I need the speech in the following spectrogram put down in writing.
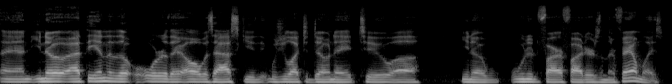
and you know, at the end of the order, they always ask you, "Would you like to donate to, uh, you know, wounded firefighters and their families?"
